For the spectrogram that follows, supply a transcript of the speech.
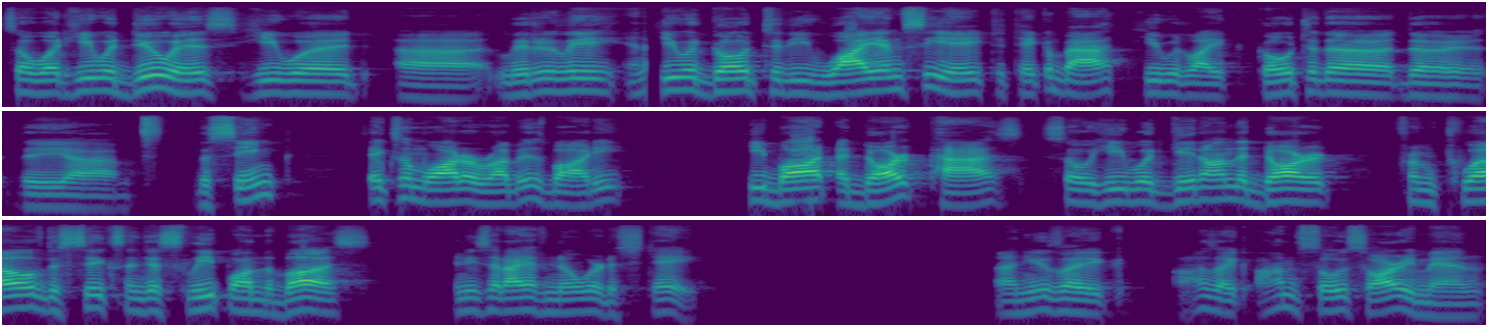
So what he would do is he would uh, literally, he would go to the YMCA to take a bath. He would like go to the the the uh, the sink, take some water, rub his body. He bought a DART pass, so he would get on the DART from 12 to 6 and just sleep on the bus. And he said, I have nowhere to stay. And he was like, I was like, I'm so sorry, man.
